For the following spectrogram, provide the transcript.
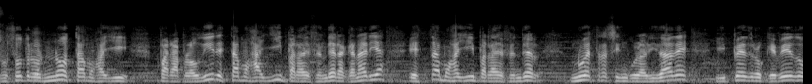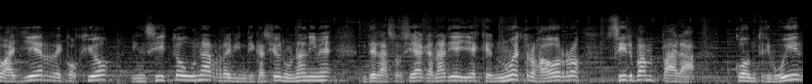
Nosotros no estamos allí para aplaudir, estamos allí para defender a Canarias, estamos allí para defender nuestras singularidades y Pedro Quevedo ayer recogió, insisto, una reivindicación unánime de la sociedad canaria y es que nuestros ahorros sirvan para contribuir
